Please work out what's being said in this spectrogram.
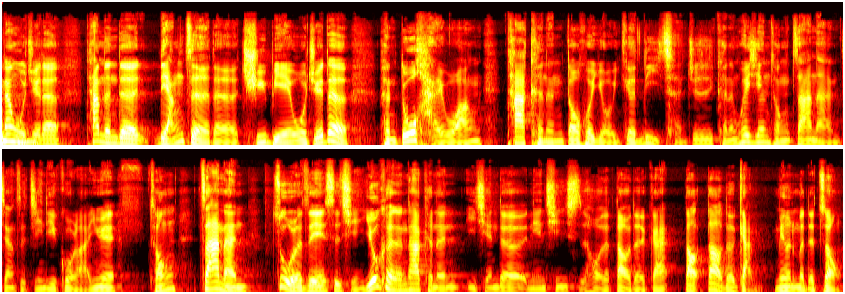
但我觉得他们的两者的区别，我觉得很多海王他可能都会有一个历程，就是可能会先从渣男这样子经历过来，因为从渣男做了这件事情，有可能他可能以前的年轻时候的道德感道道德感没有那么的重，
